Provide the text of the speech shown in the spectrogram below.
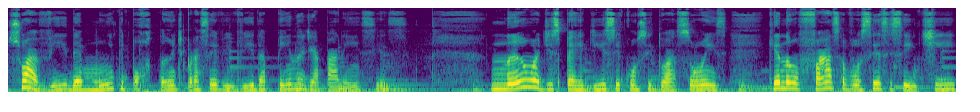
Sua vida é muito importante para ser vivida apenas de aparências. Não a desperdice com situações que não façam você se sentir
